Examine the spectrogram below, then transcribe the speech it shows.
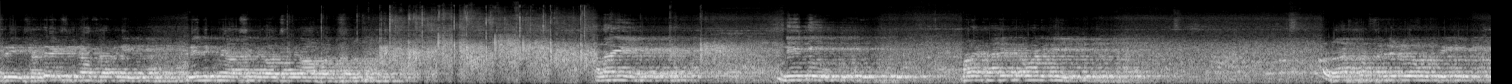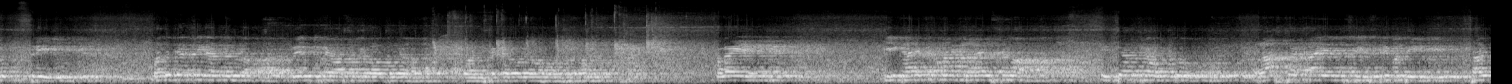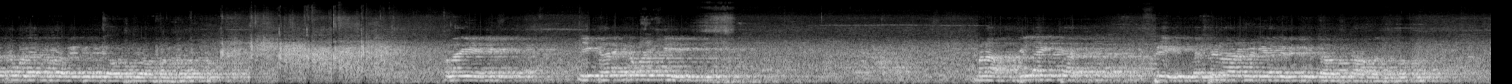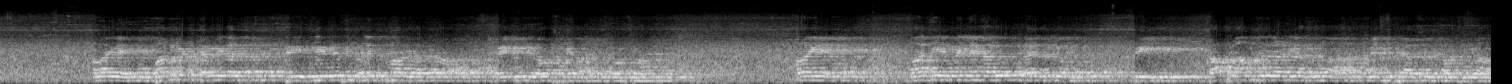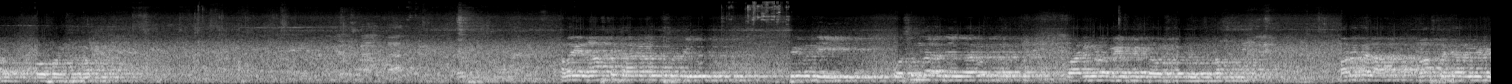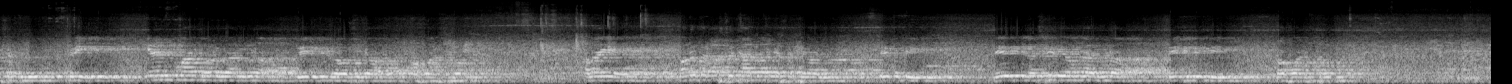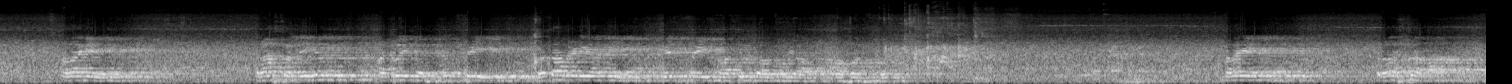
శ్రీ సంజయ్ శ్రీనివాస్ గారిని వేదికపై ఆశీర్వదించాలని ఆహ్వానిస్తున్నాం. అలాగే నేటి మన కార్యక్రమానికి రాష్ట్ర సంఘటన మంత్రి శ్రీ మధుకర్జి గారిని కూడా వేదికపై ఆశీర్వాదంగా వారిని సెక్రటరీగా ఆహ్వానిస్తున్నాం. అలాగే ఈ కార్యక్రమానికి రాయలసీమ ఇన్ఛార్జ్గా ఉంటూ రాష్ట్ర కార్యదర్శి శ్రీమతి సావిత్రమ్మ గారు కూడా వేదిక అవసరం అలాగే ఈ కార్యక్రమానికి మన జిల్లా ఇన్ఛార్జ్ శ్రీ లక్ష్మీనారాయణ రెడ్డి గారిని వేదిక అవసరం ఆహ్వానిస్తున్నాం అలాగే parliament convener Shri CS Lalit Kumar గారు కూడా వేదిక అవసరంగా కోరుతున్నాం అలాగే మాజీ ఎమ్మెల్యే గారు రాయదుర్గం శ్రీ కాపు రామచంద్రారెడ్డి గారు కూడా వేదిక కావాల్సిందిగా ఆహ్వానిస్తున్నాం అలాగే రాష్ట్ర కార్యవర్గ సభ్యులు శ్రీమతి వసుంధరాదేవి గారు వారు కూడా వేదిక కావాల్సిందిగా మరొక రాష్ట్ర కార్యవర్గ సభ్యులు శ్రీ కిరణ్ కుమార్ గౌడ్ గారు కూడా వేదిక ప్రవేశంగా ఆహ్వానిస్తున్నాం. అలాగే మరొక రాష్ట్ర శ్రీమతి దేవి లక్ష్మీదేవి గారు కూడా వేదికకి ఆహ్వానిస్తాం. అలాగే రాష్ట్ర లీగల్ అడ్వైజర్ శ్రీ ప్రతాప్ రెడ్డి గారిని వేదికపై హాస్టల్ ఆహ్వానిస్తాం. అలాగే రాష్ట్ర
